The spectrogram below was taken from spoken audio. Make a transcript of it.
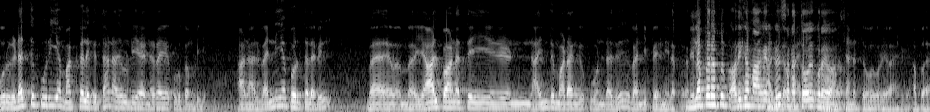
ஒரு இடத்துக்குரிய மக்களுக்குத்தான் அதனுடைய நிறைவை கொடுக்க முடியும். ஆனால் வன்னியை பொறுத்தளவில் யாழ்ப்பாணத்தை ஐந்து மடங்கு கொண்டது வன்னி பெருநிலப்பரப்பு நிலப்பரப்பு. அதிகமாக இருக்கு அதிகமாக சனத்தொகை. குறைவாக. சனத்தொகை குறைவாக இருக்குது. அப்போ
